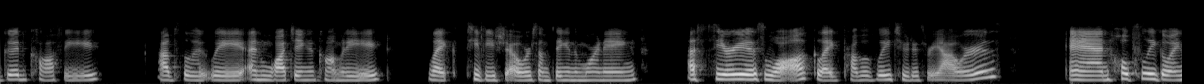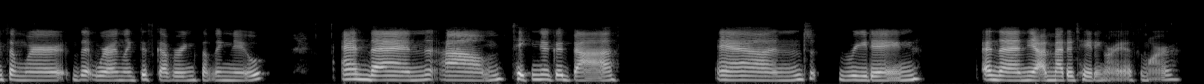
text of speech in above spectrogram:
good coffee, absolutely, and watching a comedy like TV show or something in the morning, a serious walk, like probably two to three hours, and hopefully going somewhere that where I'm like discovering something new. And then um, taking a good bath and reading, and then yeah, meditating or ASMR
